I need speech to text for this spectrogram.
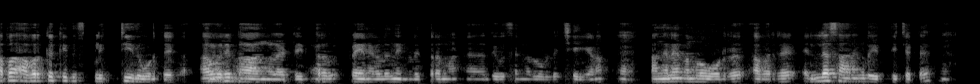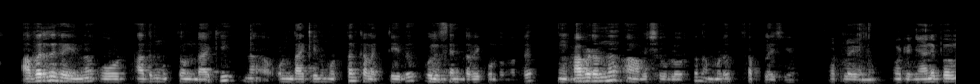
അപ്പൊ അവർക്കൊക്കെ ഇത് സ്പ്ലിറ്റ് ചെയ്ത് കൊടുത്തേക്കാം. ആ ഒരു ഭാഗങ്ങളായിട്ട് ഇത്ര പേനകൾ നിങ്ങൾ ഇത്ര ദിവസങ്ങളിലുള്ളിൽ ചെയ്യണം. അങ്ങനെ നമ്മൾ ഓർഡർ അവരുടെ എല്ലാ സാധനങ്ങളും എത്തിച്ചിട്ട്. അവരുടെ കയ്യിൽ നിന്ന് അത് മൊത്തം ഉണ്ടാക്കി ഉണ്ടാക്കിയത് മൊത്തം കളക്ട് ചെയ്ത് ഒരു സെന്ററിൽ കൊണ്ടുവന്നിട്ട്. അവിടെ നിന്ന് ആവശ്യമുള്ളവർക്ക് നമ്മൾ സപ്ലൈ ചെയ്യണം സപ്ലൈ ചെയ്യുന്നു. ഓക്കെ ഞാനിപ്പം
